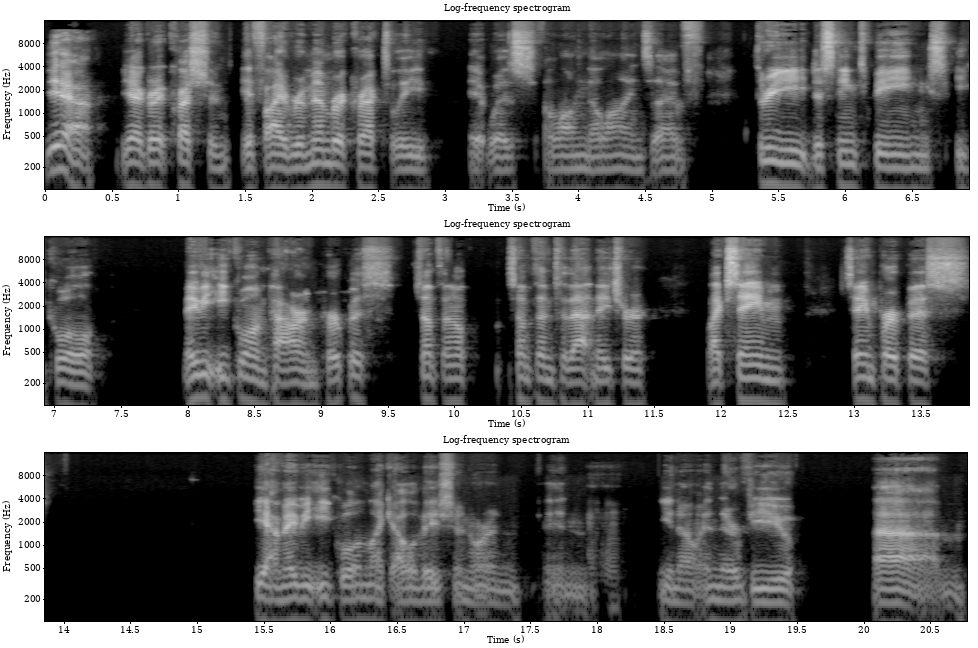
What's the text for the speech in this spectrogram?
Yeah, yeah, great question. If I remember correctly, it was along the lines of three distinct beings equal, maybe equal in power and purpose, something something to that nature. Like same same purpose. Yeah, maybe equal in like elevation or in in Mhm. you know in their view. Um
